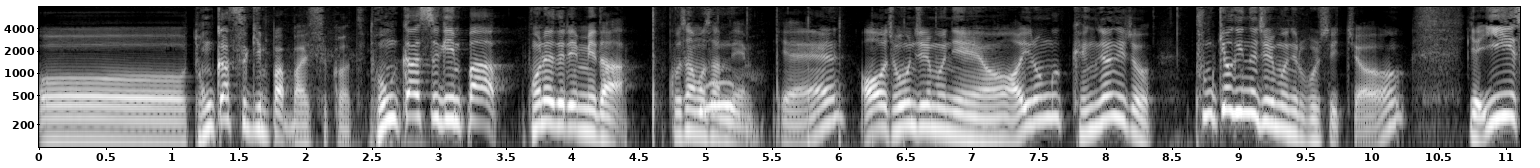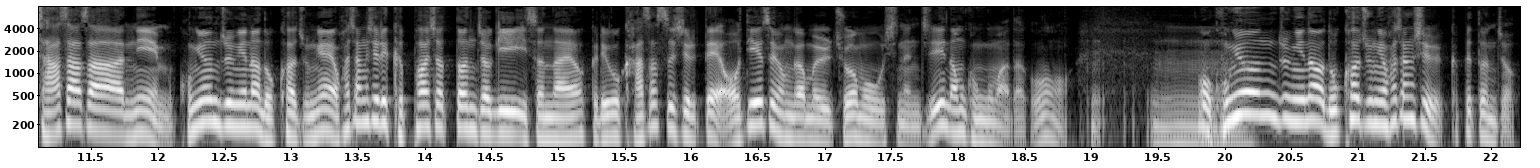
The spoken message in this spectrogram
어, 돈가스 김밥 맛있을 것 같은데. 돈가스 김밥 보내드립니다. 9353님. 예. 어, 좋은 질문이에요. 어, 이런 거 굉장히 저 품격 있는 질문으로 볼 수 있죠. 예, 2444님, 공연 중이나 녹화 중에 화장실이 급하셨던 적이 있었나요? 그리고 가사 쓰실 때 어디에서 영감을 주워 모으시는지 너무 궁금하다고. 음. 어, 공연 중이나 녹화 중에 화장실 급했던 적.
